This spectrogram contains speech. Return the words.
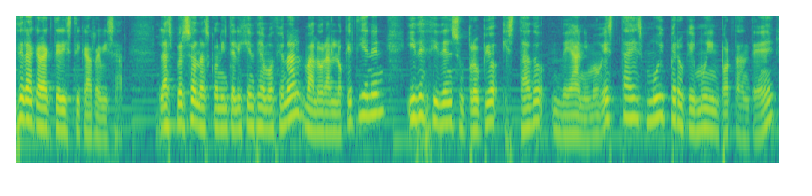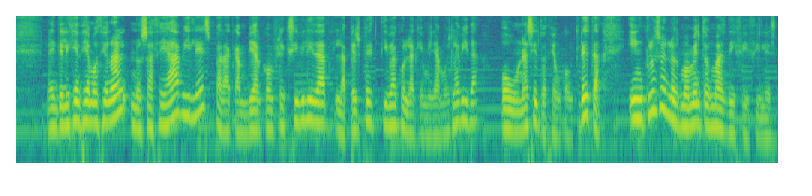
Tercera característica a revisar. Las personas con inteligencia emocional valoran lo que tienen y deciden su propio estado de ánimo. Esta es muy pero que muy importante. ¿eh? La inteligencia emocional nos hace hábiles para cambiar con flexibilidad la perspectiva con la que miramos la vida o una situación concreta, incluso en los momentos más difíciles.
